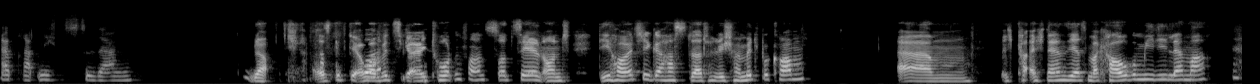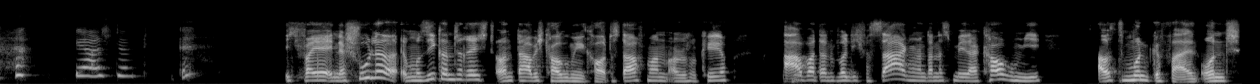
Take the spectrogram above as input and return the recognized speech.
Ich habe gerade nichts zu sagen. Ja. Also es gibt ja immer witzige Anekdoten von uns zu erzählen und die heutige hast du natürlich schon mitbekommen. Ähm, ich, ich nenne sie jetzt mal Kaugummi-Dilemma. Ja, stimmt. Ich war ja in der Schule im Musikunterricht und da habe ich Kaugummi gekaut. Das darf man, alles okay. Aber dann wollte ich was sagen und dann ist mir der Kaugummi aus dem Mund gefallen. Und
